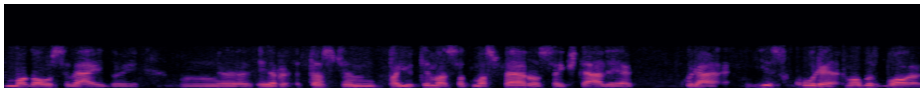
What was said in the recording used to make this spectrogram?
žmogaus veidui ir tas pajutimas atmosferos aikštelėje, kurią jis kūrė. Žmogus buvo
